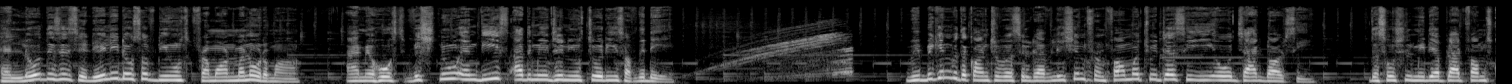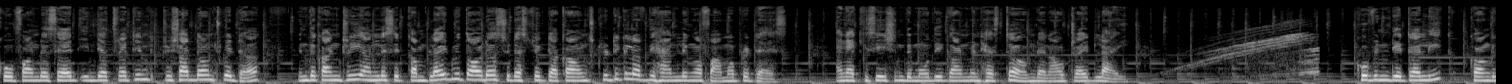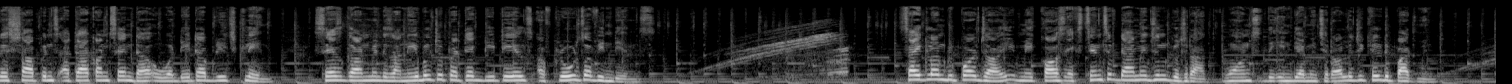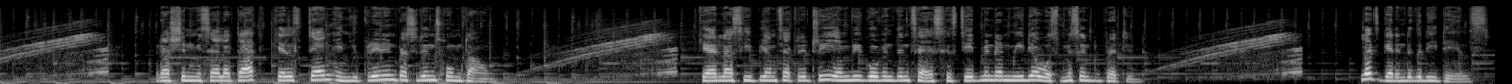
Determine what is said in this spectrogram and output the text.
Hello, this is your daily dose of news from Onmanorama. I am your host Vishnu, and these are the major news stories of the day. We begin with a controversial revelation from former Twitter CEO Jack Dorsey. The social media platform's co founder said India threatened to shut down Twitter in the country unless it complied with orders to restrict accounts critical of the handling of farmer protests, an accusation the Modi government has termed an outright lie. CoWIN data leak, Congress sharpens attack on center over data breach claim, says government is unable to protect details of crores of Indians. Cyclone Biparjoy may cause extensive damage in Gujarat, warns the India Meteorological Department. Russian missile attack kills 10 in Ukrainian president's hometown. Kerala CPM Secretary M.V. Govindan says his statement on media was misinterpreted. Let's get into the details.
